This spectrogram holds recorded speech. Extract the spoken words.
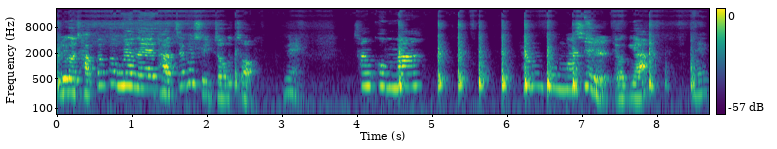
우리가 좌표 평면에 다 찍을 수 있죠, 그쵸? 네. 3, 3, 7 여기야. 네.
